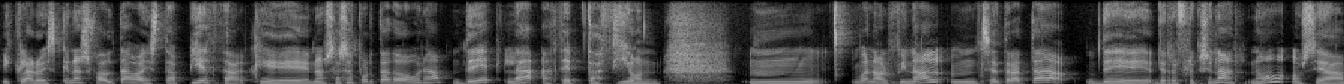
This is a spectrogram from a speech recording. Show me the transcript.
Y claro, es que nos faltaba esta pieza que nos has aportado ahora de la aceptación. Mm, bueno, al final mm, se trata de, de, reflexionar, ¿no? O sea,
